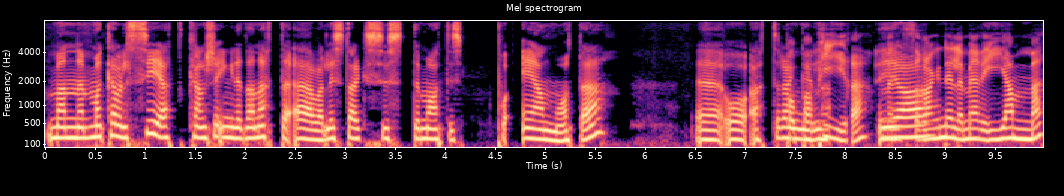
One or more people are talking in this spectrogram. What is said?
Men eh, man kan vel si at kanskje Ingrid Anette er veldig sterk systematisk på én måte, eh, og at Ragnhild På papiret, mens Ja. Ragnhild er mer i hjemmet,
